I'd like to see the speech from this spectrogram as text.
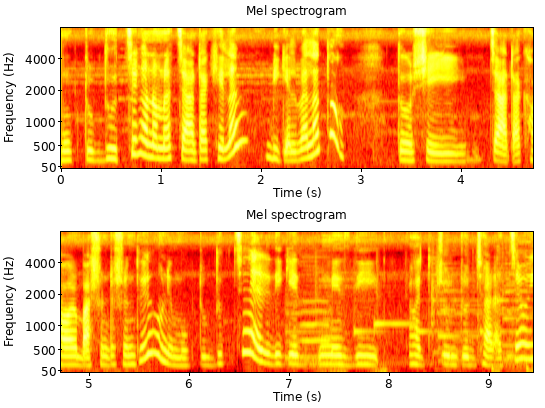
মুখ টুক ধুচ্ছে, কারণ আমরা চাটা খেলাম বিকেলবেলা তো। তো সেই চাটা খাওয়ার বাসন টাসন ধুয়ে উনি মুখ টুক ধুচ্ছে, আর এদিকে মেজদি হয়তো চুল টুল ঝাড়াচ্ছে ওই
